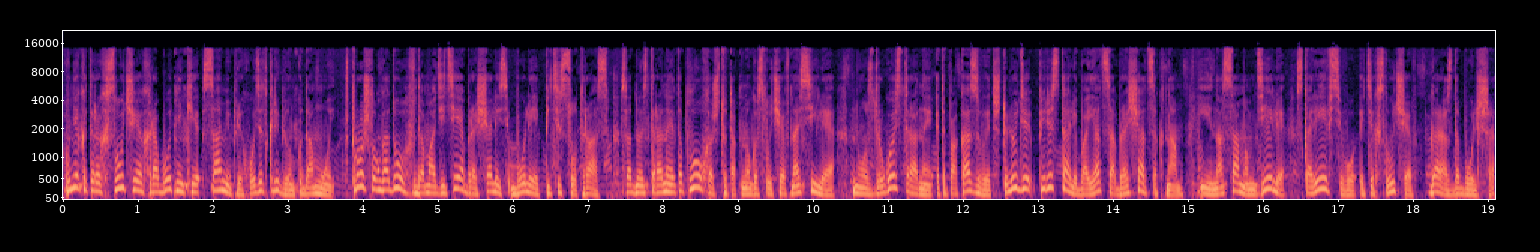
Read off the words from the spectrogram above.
В некоторых случаях работники сами приходят к ребенку домой. В прошлом году в дома детей обращались более более 500 раз. С одной стороны, это плохо, что так много случаев насилия, но с другой стороны, это показывает, что люди перестали бояться обращаться к нам. И на самом деле, скорее всего, этих случаев гораздо больше.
